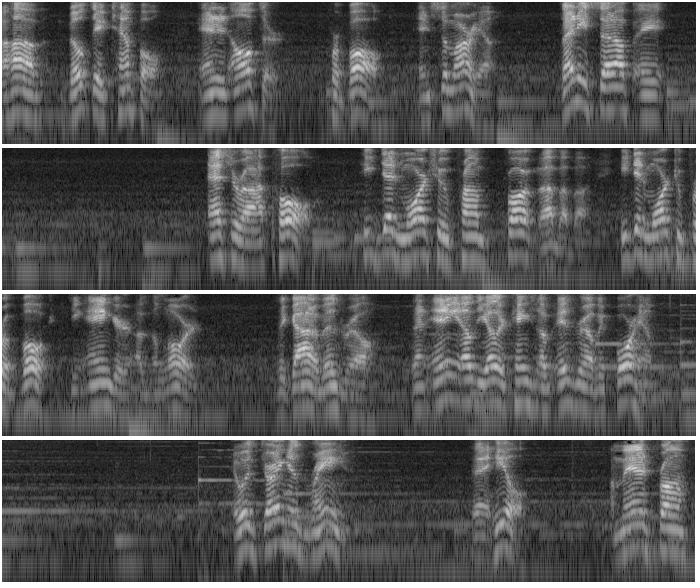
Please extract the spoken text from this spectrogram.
Ahab built a temple and an altar for Baal in Samaria. Then he set up a Asherah pole. He did more to prom- blah, blah, blah. He did more to provoke the anger of the Lord, the God of Israel, than any of the other kings of Israel before him. It was during his reign that Hiel, a man from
